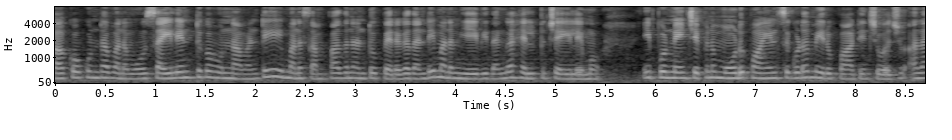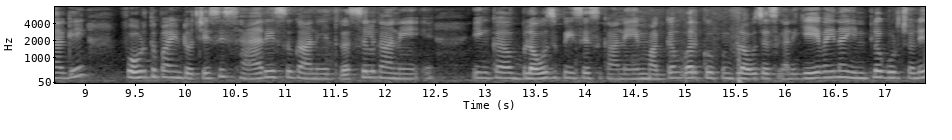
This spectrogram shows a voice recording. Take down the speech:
కాకోకుండా మనము సైలెంట్గా ఉన్నామంటే మన సంపాదన అంటూ పెరగదండి. మనం ఏ విధంగా హెల్ప్ చేయలేము. ఇప్పుడు నేను చెప్పిన మూడు పాయింట్స్ కూడా మీరు పాటించవచ్చు. అలాగే ఫోర్త్ పాయింట్ వచ్చేసి శారీస్ కానీ డ్రెస్సులు కానీ ఇంకా బ్లౌజ్ పీసెస్ కానీ మగ్గం వర్క్ బ్లౌజెస్ కానీ ఏవైనా ఇంట్లో కూర్చొని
